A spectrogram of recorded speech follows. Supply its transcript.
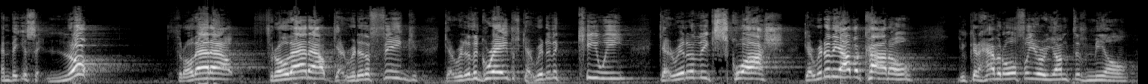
and they just say, nope, throw that out, throw that out, get rid of the fig, get rid of the grapes, get rid of the kiwi, get rid of the squash, get rid of the avocado. You can have it all for your yomtiv meal,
